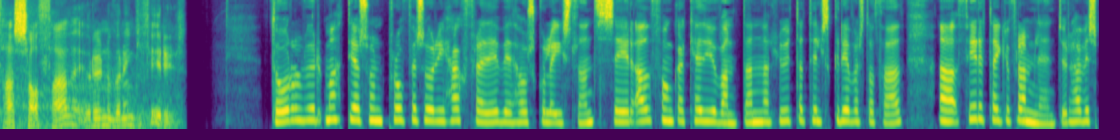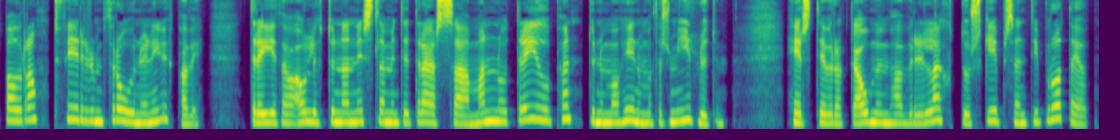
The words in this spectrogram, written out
Það sá það raun og verið engi fyrir. Þórólfur Mattiasson, professor í Hagfræði við Háskóla Íslands, segir aðfanga keðju vandan að hluta til skrifast á það að fyrirtækjuframleðendur hafi spáð ránt fyrir um þróuninni upphafi. Dreyið á álugtuna nýsla myndi draga saman og dreyið úr pöntunum á hinum og þessum íhlutum. Heyrst hefur að gámum hafi verið lagt og skipsendi í brotajátn.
